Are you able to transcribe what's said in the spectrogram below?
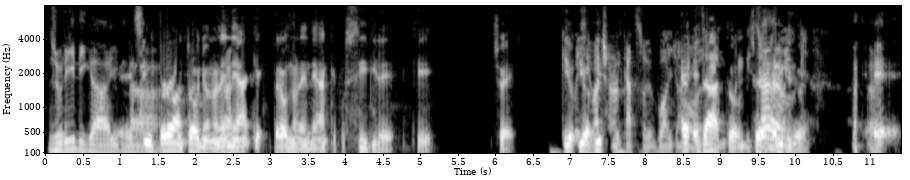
giuridica in... Eh, sì, però Antonio non è, eh. neanche, però non è neanche possibile che... Cioè, che io, io, si facciano il cazzo che vogliono. Eh, esatto, cioè, eh, eh,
